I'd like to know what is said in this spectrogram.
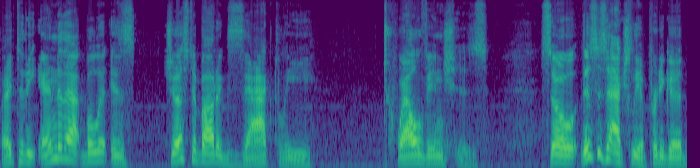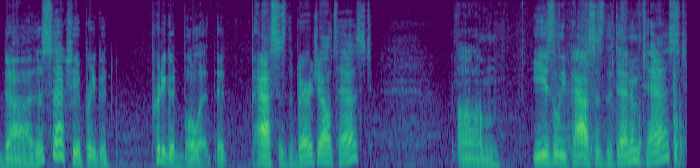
right to the end of that bullet is just about exactly 12 inches. So this is actually a pretty good, uh, this is actually a pretty good, pretty good bullet. It passes the bare gel test, um, easily passes the denim test.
